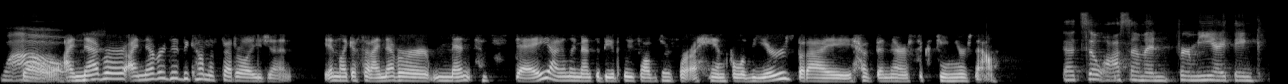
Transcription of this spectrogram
Wow. So I never, I never did become a federal agent. And like I said, I never meant to stay. I only meant to be a police officer for a handful of years, but I have been there 16 years now. That's so awesome. And for me, I think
